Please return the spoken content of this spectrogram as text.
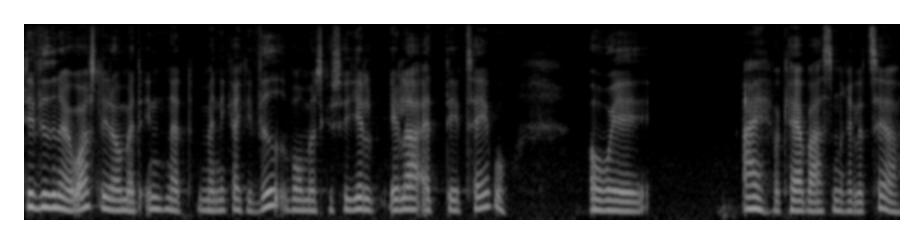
det vidner jo også lidt om, at enten at man ikke rigtig ved, hvor man skal søge hjælp, eller at det er tabu. Og øh, ej, hvor kan jeg bare sådan relatere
